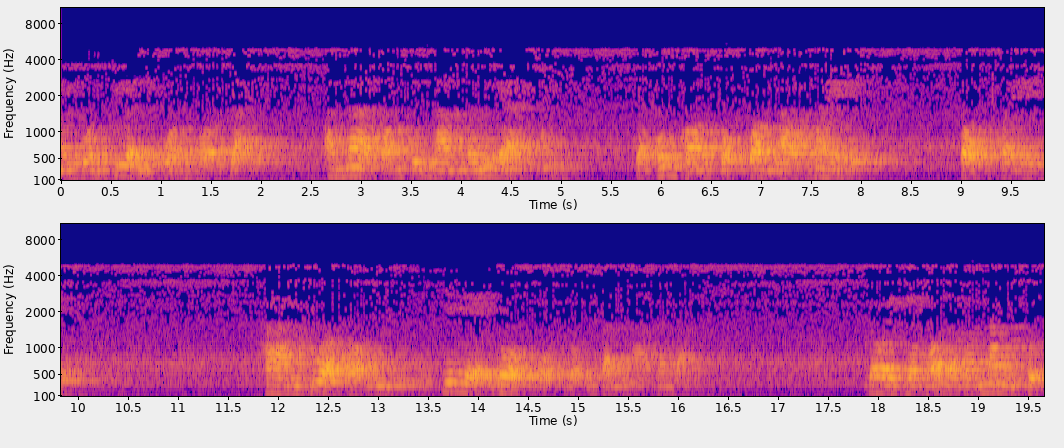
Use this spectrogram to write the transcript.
มีความเชื่อมีความพอใจ อำนาจของศีลธรรมเราเนี่ยจะคุ้มครองปกป้องเราไม่ตกไปทางชั่วของกิเลสโลกโกรธหลงตัณหาทั้งหลายโดยเฉพาะเรามานั่งฝึก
